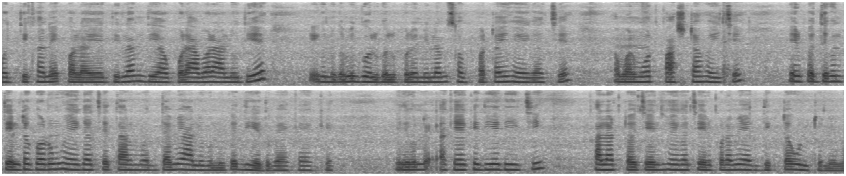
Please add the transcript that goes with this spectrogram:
মধ্যিখানে কলাইয়ে দিলাম, দিয়ে ওপরে আবার আলু দিয়ে এগুলোকে আমি গোল গোল করে নিলাম, সব কটাই হয়ে গেছে, আমার মোট পাঁচটা হয়েছে। এরপর দেখুন, তেলটা গরম হয়ে গেছে, তার মধ্যে আমি আলুগুলোকে দিয়ে দেবো একে একে। এই দেখুন, একে একে দিয়ে দিয়েছি, কালারটাও চেঞ্জ হয়ে গেছে, এরপর আমি একদিকটা উল্টে নেব।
